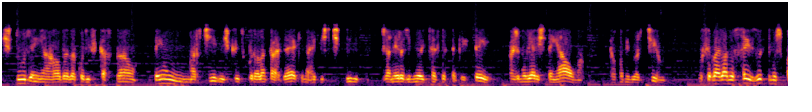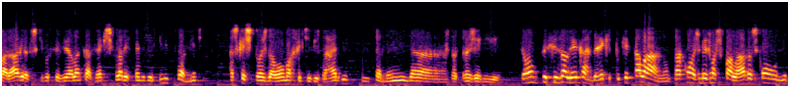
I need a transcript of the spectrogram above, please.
estudem a obra da codificação. Tem um artigo escrito por Allan Kardec na Revista Espírita, janeiro de 1866, As Mulheres Têm Alma, é o nome do artigo. Você vai lá nos seis últimos parágrafos que você vê Allan Kardec esclarecendo definitivamente as questões da homoafetividade e também da, da transgenia. Então precisa ler Kardec porque está lá, não está com as mesmas palavras com, no,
